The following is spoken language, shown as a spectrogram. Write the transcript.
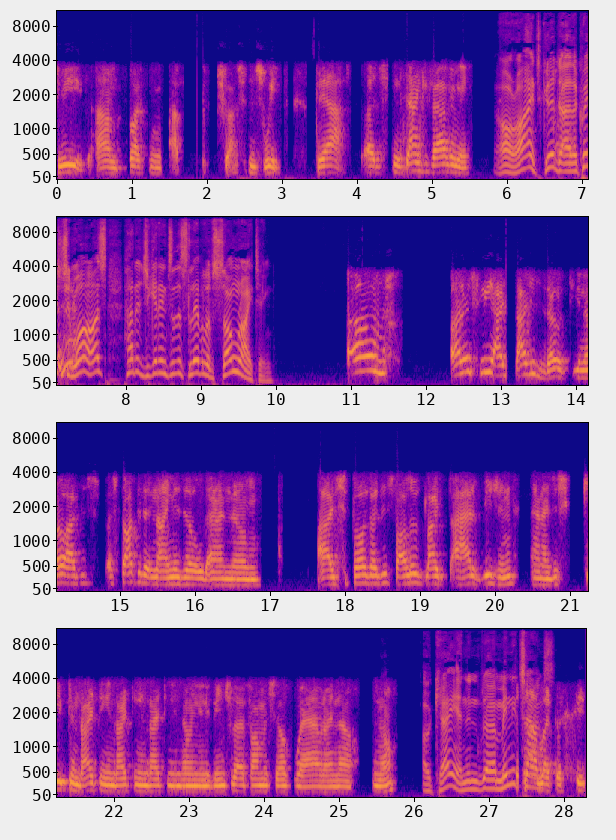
Sweet. I'm fucking up. Trust and sweet. Yeah. Uh, just, thank you for having me. All right, good. Uh, the question was, how did you get into this level of songwriting? Um, honestly, I I just wrote. You know, I just I started at nine years old, and um, I suppose I just followed like I had a vision, and I just kept on writing and writing and writing, you know, and then eventually I found myself where I am right now. You know, Okay, and then uh, many it's not times, like a set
